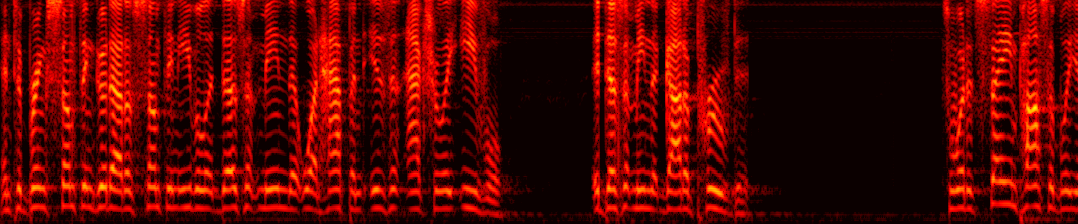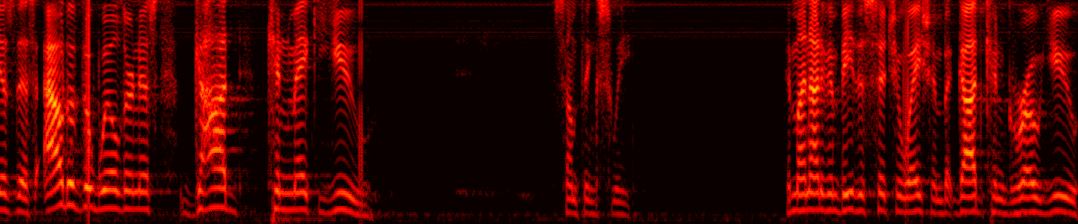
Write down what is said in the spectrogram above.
And to bring something good out of something evil, it doesn't mean that what happened isn't actually evil. It doesn't mean that God approved it. So, what it's saying possibly is this out of the wilderness, God can make you something sweet. It might not even be the situation, but God can grow you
